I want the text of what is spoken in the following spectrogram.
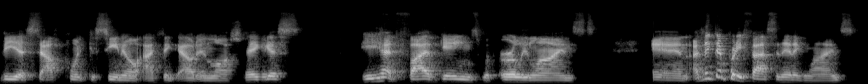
via South Point Casino. I think out in Las Vegas he had five games with early lines, and I think they're pretty fascinating lines.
